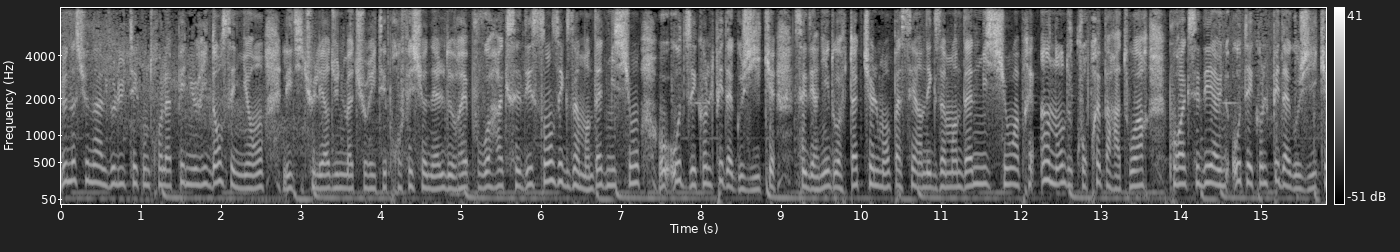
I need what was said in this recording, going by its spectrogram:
Le national veut lutter contre la pénurie d'enseignants. Les titulaires d'une maturité professionnelle devraient pouvoir accéder sans examen d'admission aux hautes écoles pédagogiques. Ces derniers doivent actuellement passer un examen d'admission après un an de cours préparatoires pour accéder à une haute école pédagogique.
